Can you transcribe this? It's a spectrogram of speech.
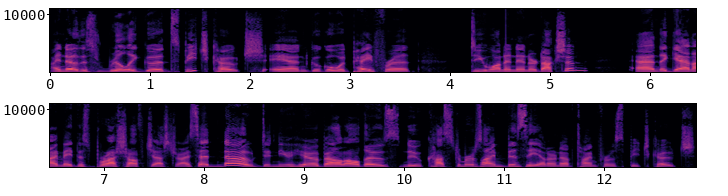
I know this really good speech coach and Google would pay for it. Do you want an introduction? And again, I made this brush off gesture. I said, No, didn't you hear about all those new customers? I'm busy. I don't have time for a speech coach.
